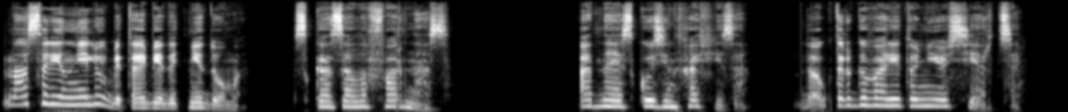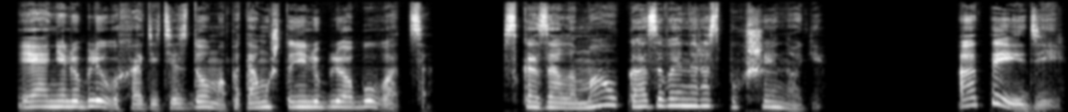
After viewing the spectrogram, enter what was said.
«Насрин не любит обедать не дома», — сказала Фарнас. Одна из кузин Хафиза. Доктор говорит, у нее сердце. Я не люблю выходить из дома, потому что не люблю обуваться сказала Ма, указывая на распухшие ноги. А ты иди.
